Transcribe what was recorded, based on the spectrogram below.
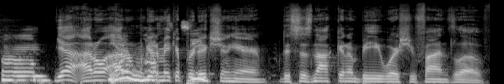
um, Yeah, I don't. Yeah, I I'm gonna make a to see. prediction here. This is not gonna be where she finds love.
